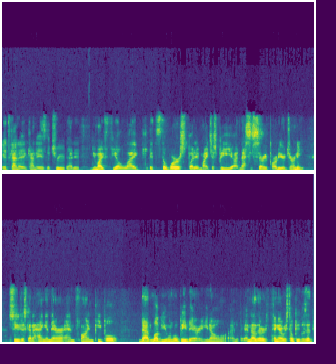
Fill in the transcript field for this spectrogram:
it's kind of it kind of is the truth that it, you might feel like it's the worst but it might just be a necessary part of your journey. So you just got to hang in there and find people that love you and will be there you know. Another thing i always tell people is that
